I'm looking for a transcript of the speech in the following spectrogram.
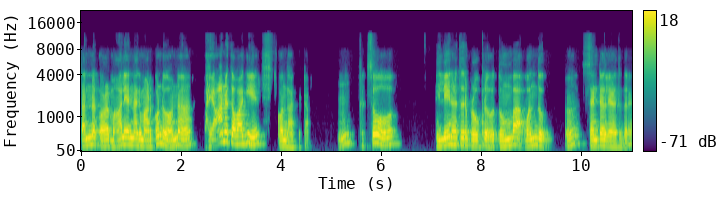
ತನ್ನ ಕೊ ಮಾಲೆಯನ್ನಾಗಿ ಮಾಡ್ಕೊಂಡು ಅವನ್ನ ಭಯಾನಕವಾಗಿ ಕೊಂದು ಹಾಕ್ಬಿಟ್ಟ ಹ್ಮ್? ಸೊ ಇಲ್ಲೇನ್ ಹೇಳ್ತಿದ್ರೆ ಪ್ರಭುಗಳು ತುಂಬಾ ಒಂದು ಸೆಂಟರ್ ಹೇಳ್ತಿದ್ದಾರೆ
